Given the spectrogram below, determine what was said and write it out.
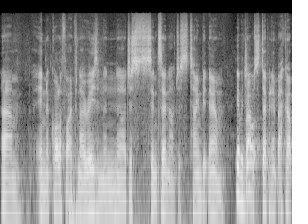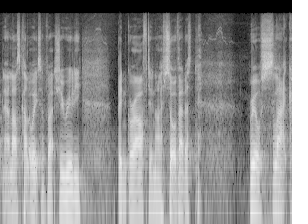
um, in the qualifying for no reason, and uh, just since then I've just tamed it down. Yeah, but Joe- I'm stepping it back up now. Last couple of weeks I've actually really been grafting. I've sort of had a real slack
